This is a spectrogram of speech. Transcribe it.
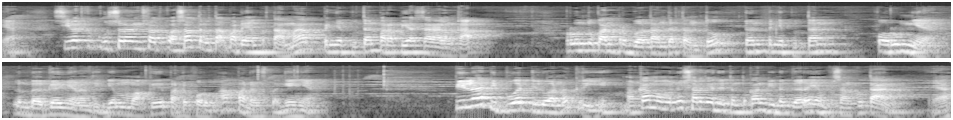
Ya. Sifat kekhususan surat kuasa terletak pada yang pertama, penyebutan para pihak secara lengkap, peruntukan perbuatan tertentu, dan penyebutan forumnya, lembaganya nanti. Dia mewakili pada forum apa dan sebagainya. Bila dibuat di luar negeri, maka memenuhi syarat yang ditentukan di negara yang bersangkutan. Ya,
